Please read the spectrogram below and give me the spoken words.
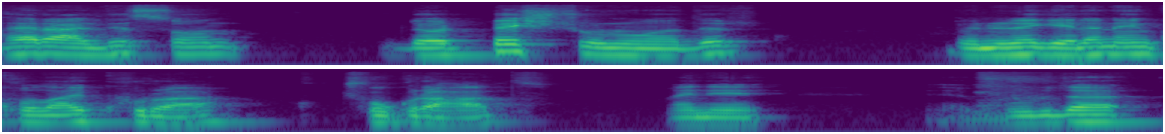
herhalde son 4-5 turnuvadır önüne gelen en kolay kura. Çok rahat. Hani burada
